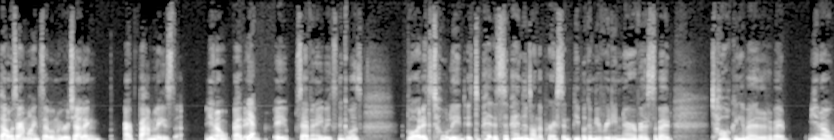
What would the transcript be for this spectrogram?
that was our mindset when we were telling our families you know at Yeah. eight, eight seven eight weeks i think it was but it's totally it dep- it's dependent on the person people can be really nervous about talking about it about you know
